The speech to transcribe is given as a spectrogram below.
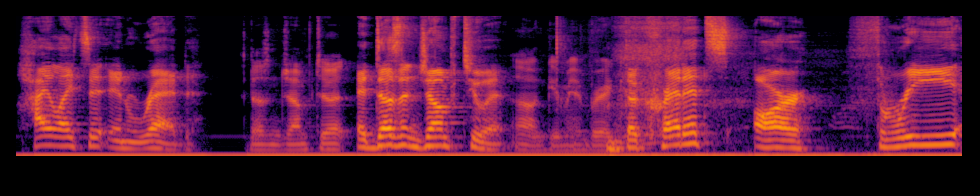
highlights it in red. It doesn't jump to it. It doesn't jump to it. Oh, give me a break. The credits are three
